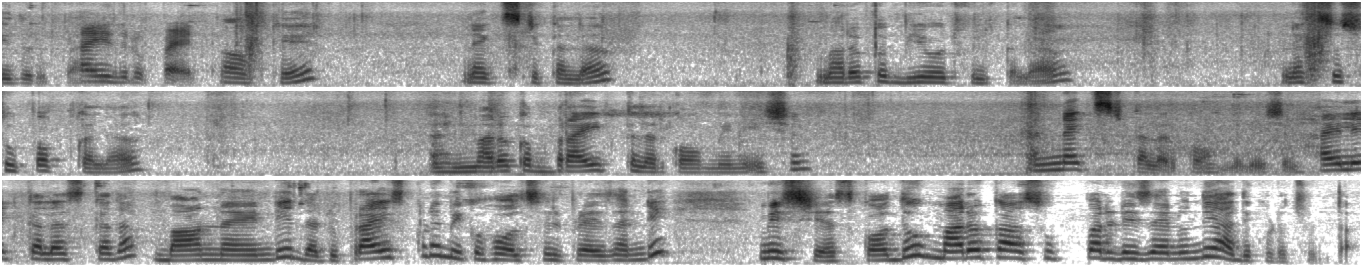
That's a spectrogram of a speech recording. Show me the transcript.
ఐదు రూపాయలు. ఐదు రూపాయలు. ఓకే. Next colour. మరొక beautiful colour. Next super colour and మరొక bright colour combination and next colour combination highlight colours కదా బాగున్నాయండి. దట్ ప్రైస్ కూడా మీకు హోల్సేల్ ప్రైస్ అండి. మిస్ చేసుకోవద్దు మరొక సూపర్ డిజైన్ ఉంది అది కూడా చూద్దాం.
